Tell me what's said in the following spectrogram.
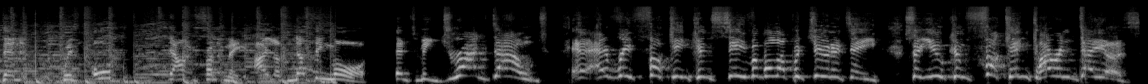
than with all down in front of me. I love nothing more than to be dragged out at every fucking conceivable opportunity so you can fucking current day us.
